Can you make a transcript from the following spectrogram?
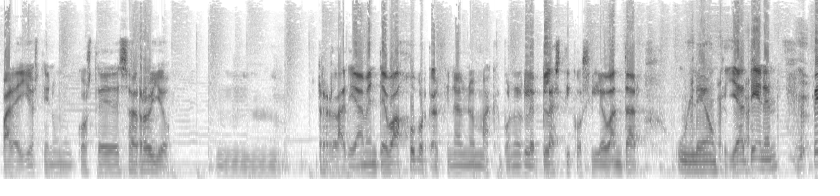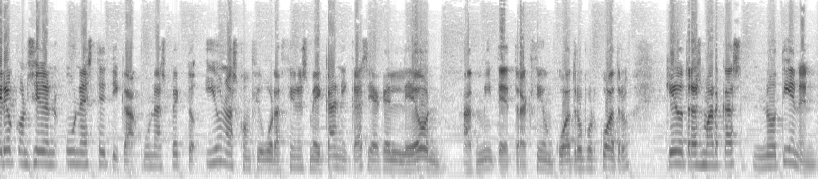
para ellos tiene un coste de desarrollo mm, relativamente bajo, porque al final no es más que ponerle plásticos y levantar un león que ya tienen, pero consiguen una estética, un aspecto y unas configuraciones mecánicas, ya que el león admite tracción 4x4, que otras marcas no tienen.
